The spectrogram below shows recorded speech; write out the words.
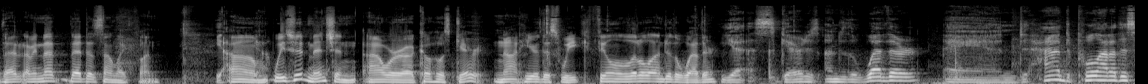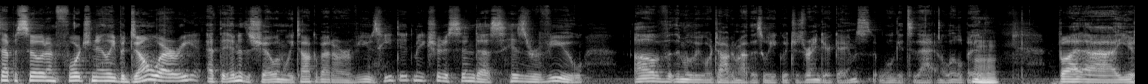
that I mean that that does sound like fun. Yeah. Um, yeah. We should mention our uh, co-host Garrett not here this week, feeling a little under the weather. Yes, Garrett is under the weather and had to pull out of this episode, unfortunately. But don't worry, at the end of the show, when we talk about our reviews, he did make sure to send us his review of the movie we're talking about this week, which is Reindeer Games. We'll get to that in a little bit. But uh, you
